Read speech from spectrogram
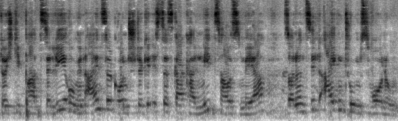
durch die Parzellierung in Einzelgrundstücke ist es gar kein Mietshaus mehr, sondern sind Eigentumswohnungen.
